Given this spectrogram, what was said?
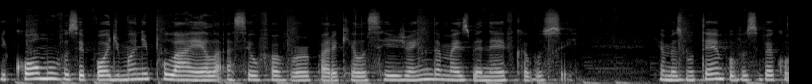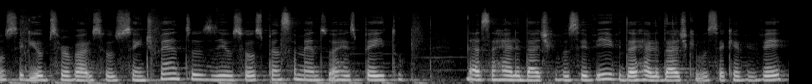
e como você pode manipular ela a seu favor para que ela seja ainda mais benéfica a você. E ao mesmo tempo, você vai conseguir observar os seus sentimentos e os seus pensamentos a respeito dessa realidade que você vive, da realidade que você quer viver,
